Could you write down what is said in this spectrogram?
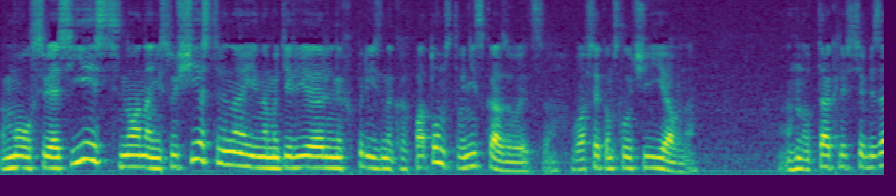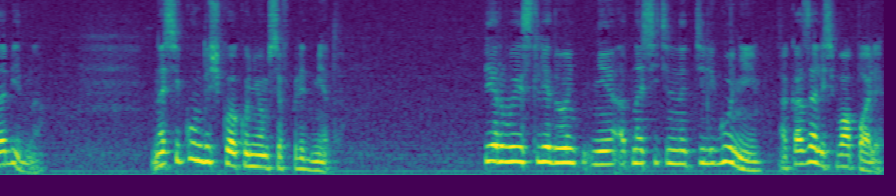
Мол, связь есть, но она несущественна и на материальных признаках потомства не сказывается, во всяком случае явно – но так ли все безобидно? На секундочку окунемся в предмет. Первые исследования относительно телегонии оказались в опале.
